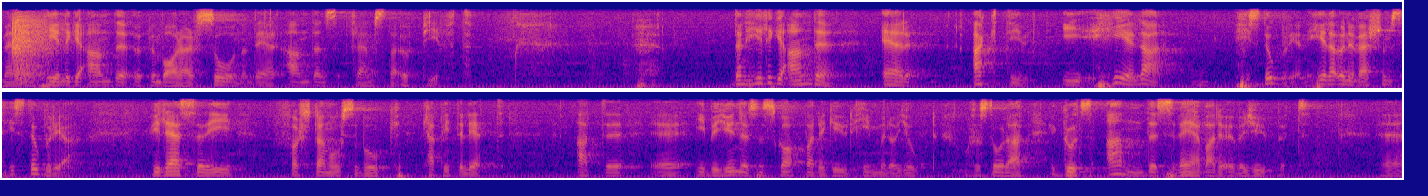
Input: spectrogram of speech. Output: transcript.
men den helige Ande uppenbarar Sonen. Det är Andens främsta uppgift. Den helige Ande är aktiv i hela historien, i hela universums historia. Vi läser i Första Mosebok kapitel 1 att eh, i begynnelsen skapade Gud himmel och jord. Och så står det att Guds ande svävade över djupet, eh,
